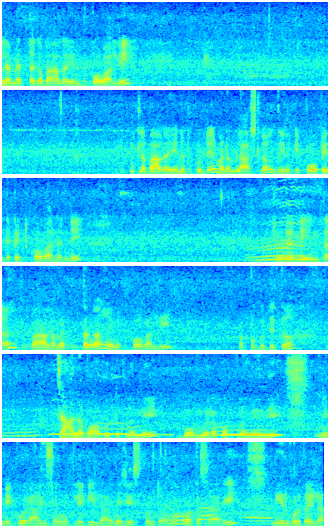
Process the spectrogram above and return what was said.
ఇలా మెత్తగా బాగా ఎనుపుకోవాలి. ఇట్లా బాగా ఎనుపుకుంటే మనం లాస్ట్లో దీనికి పోపు అయితే పెట్టుకోవాలండి. చూడండి ఇంత బాగా మెత్తగా ఎనుపుకోవాలి పప్పు గుద్దితో చాలా బాగుంటుందండి. గోంగూర పప్పు అనేది. మేము ఎక్కువ రాగి సంగట్లేకి ఇలాగనే చేసుకుంటాము ఒకసారి మీరు కూడా ఇలా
